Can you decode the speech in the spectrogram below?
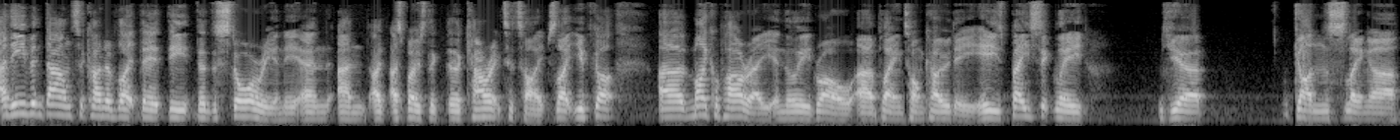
and even down to kind of like the the, the, the story and the and and I, I suppose the, the character types. Like you've got uh, Michael Paré in the lead role uh, playing Tom Cody. He's basically your gunslinger,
